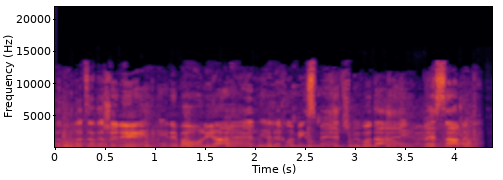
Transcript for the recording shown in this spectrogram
כדור לצד השני, הנה בא רוני הראל, ילך למיסמץ' בוודאי, ושם את זה.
